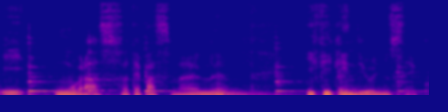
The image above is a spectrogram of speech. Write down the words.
e um abraço, até para a semana e fiquem de olho no seco.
